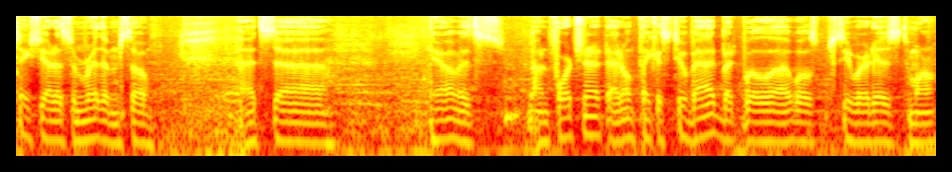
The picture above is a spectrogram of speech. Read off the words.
takes you out of some rhythm. So that's. Uh, you know, it's unfortunate. I don't think it's too bad, but we'll uh, we'll see where it is tomorrow.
